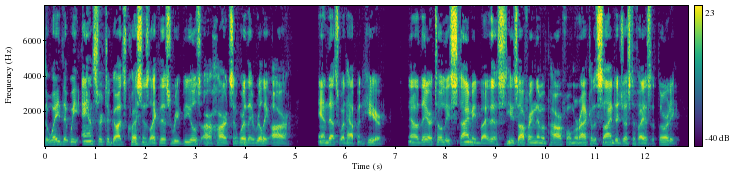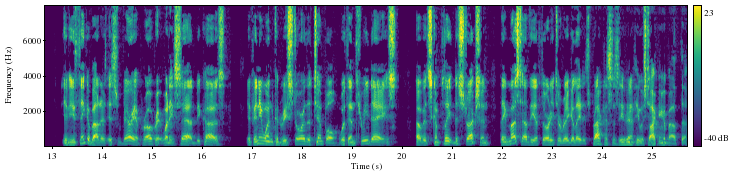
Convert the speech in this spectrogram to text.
The way that we answer to God's questions like this reveals our hearts and where they really are. And that's what happened here. Now, they are totally stymied by this. He's offering them a powerful, miraculous sign to justify his authority if you think about it, it's very appropriate what he said because if anyone could restore the temple within three days of its complete destruction, they must have the authority to regulate its practices, even if he was talking about the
